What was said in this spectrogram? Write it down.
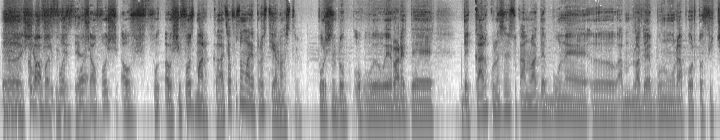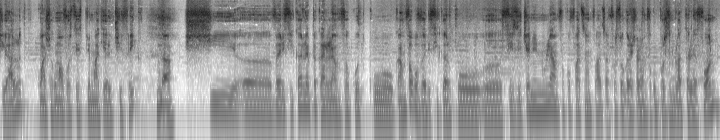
uh, și Cum a au fost și cu fost chestia puși, aia? au, fost, au, f- au și fost marcați, a fost o mare prostie a noastră. Pur și simplu o, o, o eroare de, de calcul în sensul că am luat de bune uh, am luat de bun un raport oficial, cum așa cum a fost exprimat el cifric, da. Și uh, verificările pe care le-am făcut cu... Că am făcut verificări cu uh, fizicienii, nu le-am făcut față în față. A fost o greșeală, le-am făcut pur și simplu la telefon,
